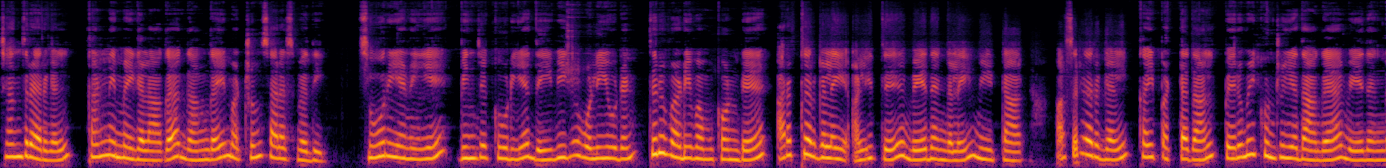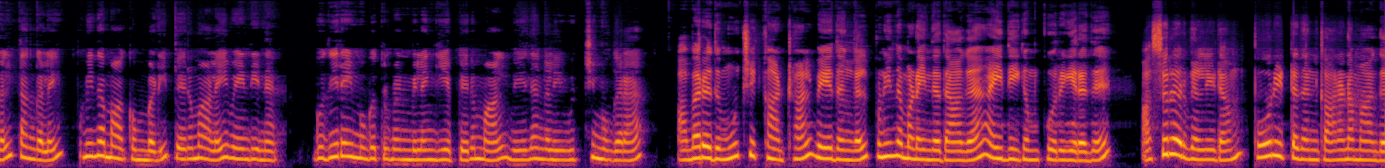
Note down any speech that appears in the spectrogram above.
சந்திரர்கள் கண்ணிமைகளாக கங்கை மற்றும் சரஸ்வதி. சூரியனையே விஞ்சக்கூடிய தெய்வீக ஒளியுடன் திருவடிவம் கொண்டு அரக்கர்களை அழித்து வேதங்களை மீட்டார். அசுரர்கள் கைப்பட்டதால் பெருமை குன்றியதாக வேதங்கள் தங்களை புனிதமாக்கும்படி பெருமாளை வேண்டின. குதிரை முகத்துடன் விளங்கிய பெருமாள் வேதங்களை உச்சி முகர அவரது மூச்சுக்காற்றால் வேதங்கள் புனிதமடைந்ததாக ஐதீகம் கூறுகிறது. அசுரர்களிடம் போரிட்டதன் காரணமாக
